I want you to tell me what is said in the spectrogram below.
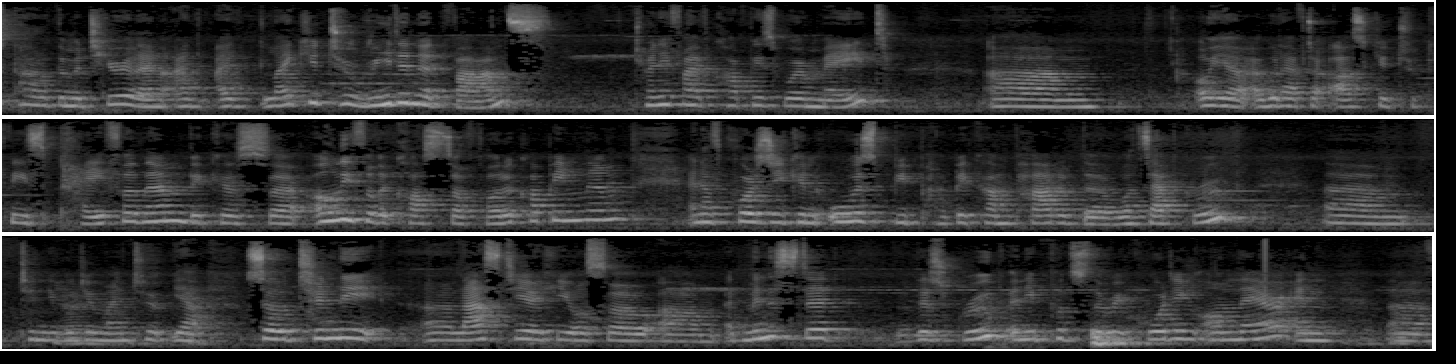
is part of the material, and I'd, I'd like you to read in advance. 25 copies were made. Um, oh yeah, I would have to ask you to please pay for them because uh, only for the costs of photocopying them. And of course, you can always be, become part of the WhatsApp group. Um, Tindy, yeah. would you mind to? Yeah. So Tindy, uh, last year he also um, administered this group, and he puts the recording on there and. Uh,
